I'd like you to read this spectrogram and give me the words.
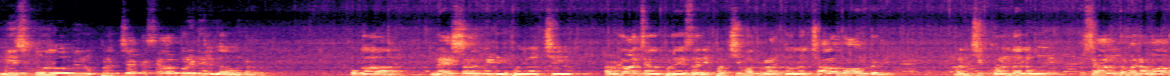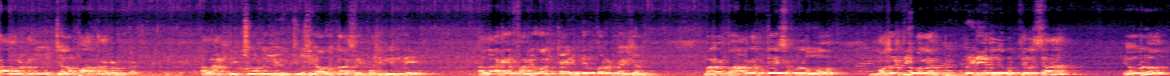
మీ స్కూల్లో మీరు ప్రత్యేక సెలబ్రిటీలుగా ఉంటారు. ఒక నేషనల్ మీటింగ్ పోయి వచ్చి అరుణాచల్ ప్రదేశ్ అని పశ్చిమ ప్రాంతంలో చాలా బాగుంటుంది. మంచి కొండలు ప్రశాంతమైన వాతావరణం జలపాతాలు ఉంటాయి. అలాంటి చోటు మేము చూసే అవకాశం కలిగింది. అలాగే ఫర్ యువర్ కైండ్ ఇన్ఫర్మేషన్ మన భారతదేశంలో మొదటి ఒలింపిక్ మెడల్ ఎవరు తెలుసా? ఎవరు?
